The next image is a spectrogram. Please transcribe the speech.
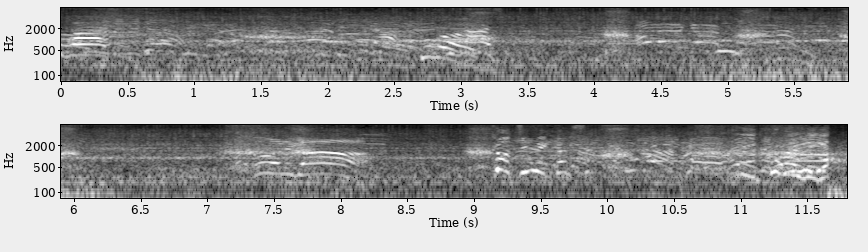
Courage. Courage. Allez les gars Continuez comme ça Allez, courage les gars.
